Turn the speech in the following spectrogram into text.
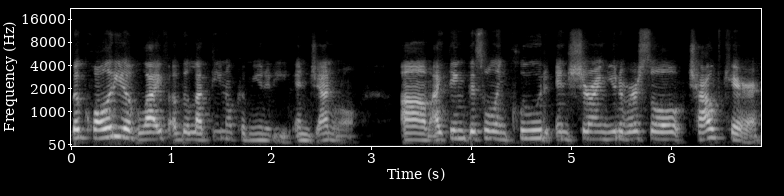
the quality of life of the Latino community in general. Um, I think this will include ensuring universal childcare,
